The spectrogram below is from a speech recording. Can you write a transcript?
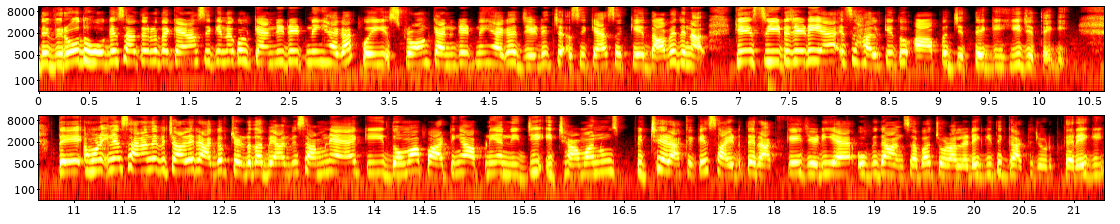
ਦੇ ਵਿਰੋਧ ਹੋ ਗਏ ਸਨ ਤੇ ਉਹਨਾਂ ਦਾ ਕਹਿਣਾ ਸੀ ਕਿ ਇਹਨਾਂ ਕੋਲ ਕੈਂਡੀਡੇਟ ਨਹੀਂ ਹੈਗਾ, ਕੋਈ ਸਟਰੋਂਗ ਕੈਂਡੀਡੇਟ ਨਹੀਂ ਹੈਗਾ ਜਿਹੜੇ ਚ ਅਸੀਂ ਕਹਿ ਸਕੀਏ ਦਾਅਵੇ ਦੇ ਨਾਲ ਕਿ ਇਹ ਸੀਟ ਜਿਹੜੀ ਹੈ, ਇਸ ਹਲਕੇ ਤੋਂ ਆਪ ਜਿੱਤੇਗੀ ਹੀ ਜਿੱਤੇਗੀ। ਤੇ ਹੁਣ ਇਹਨਾਂ ਸਾਰਿਆਂ ਦੇ ਵਿਚਾਲੇ ਰਾਘਵ ਚੱਡਾ ਦਾ ਬਿਆਨ ਵੀ ਸਾਹਮਣੇ ਆਇਆ ਕਿ ਦੋਵਾਂ ਪਾਰਟੀਆਂ ਆਪਣੀਆਂ ਨਿੱਜੀ ਇੱਛਾਵਾਂ ਨੂੰ ਪਿੱਛੇ ਰੱਖ ਕੇ ਸਾਈਡ ਤੇ ਰੱਖ ਕੇ ਜਿਹੜੀ ਹੈ ਉਹ ਵਿਧਾਨ ਸਭਾ ਚੋਣਾਂ ਲੜੇਗੀ ਤੇ ਗੱਠਜੋੜ ਕਰੇਗੀ।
